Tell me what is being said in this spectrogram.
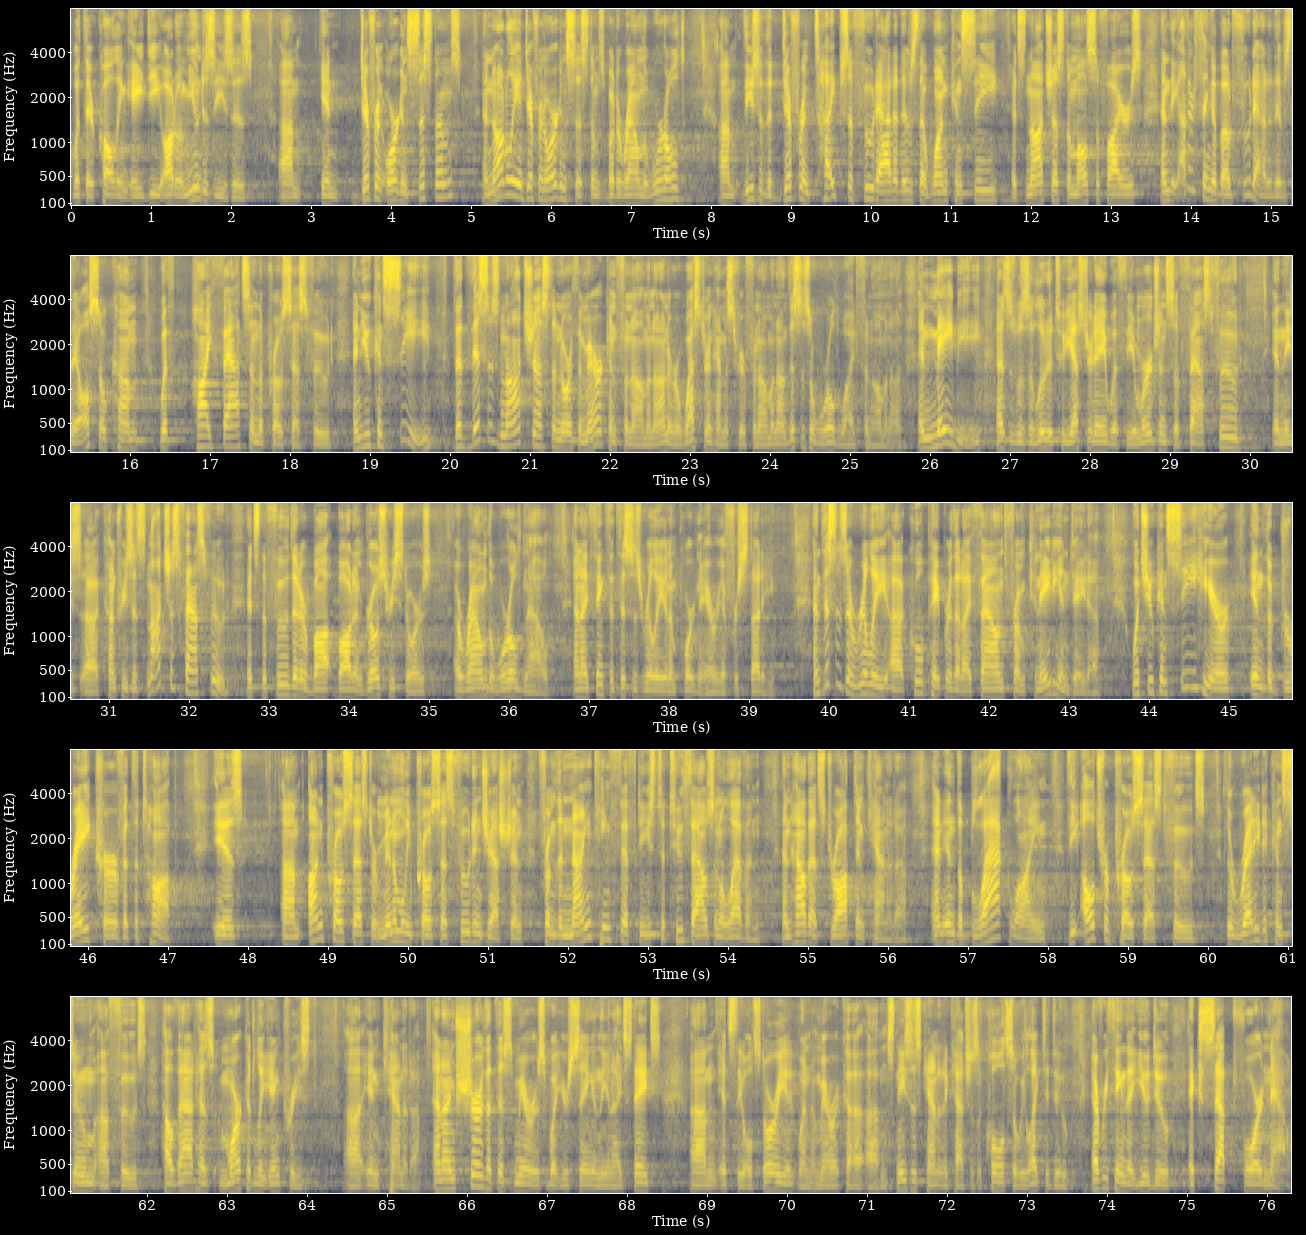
what they're calling AD, autoimmune diseases, um, in different organ systems, and not only in different organ systems, but around the world. Um, these are the different types of food additives that one can see. It's not just emulsifiers. And the other thing about food additives, they also come with high fats in the processed food. And you can see that this is not just a North American phenomenon or a Western Hemisphere phenomenon, this is a worldwide phenomenon. And maybe, as was alluded to yesterday with the emergence of fast food, in these uh, countries, it's not just fast food, it's the food that are bought, bought in grocery stores around the world now. And I think that this is really an important area for study. And this is a really uh, cool paper that I found from Canadian data, which you can see here in the gray curve at the top is um, unprocessed or minimally processed food ingestion from the 1950s to 2011 and how that's dropped in Canada. And in the black line, the ultra processed foods, the ready to consume uh, foods, how that has markedly increased uh, in Canada. And I'm sure that this mirrors what you're seeing in the United States. Um, it's the old story when America um, sneezes, Canada catches a cold, so we like to do everything that you do except for now.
